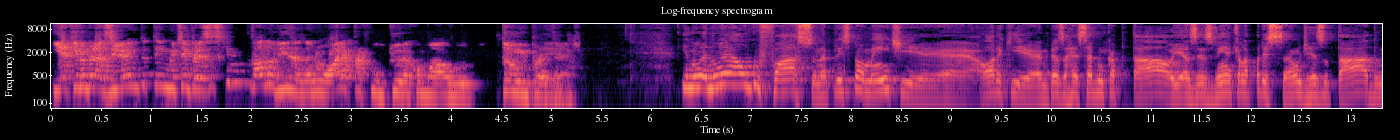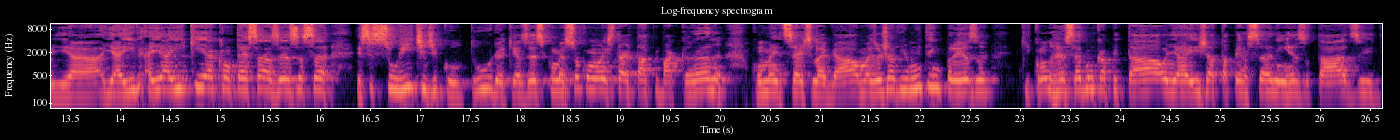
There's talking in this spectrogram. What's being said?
E aqui no Brasil ainda tem muitas empresas que não valorizam, né? não olham para a cultura como algo tão importante. É. E não é, não é algo fácil, né? Principalmente é, a hora que a empresa recebe um capital e às vezes vem aquela pressão de resultado, e, a, e aí, aí, aí que acontece às vezes essa, esse switch de cultura, que às vezes começou com uma startup bacana, com um mindset legal, mas eu já vi muita empresa que quando recebe um capital e aí já está pensando em resultados e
